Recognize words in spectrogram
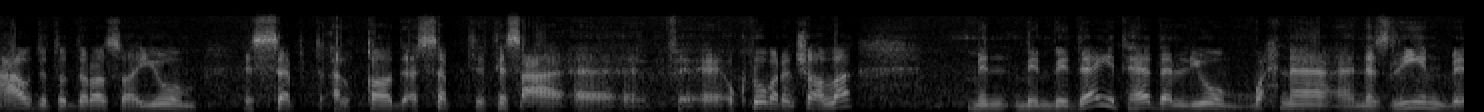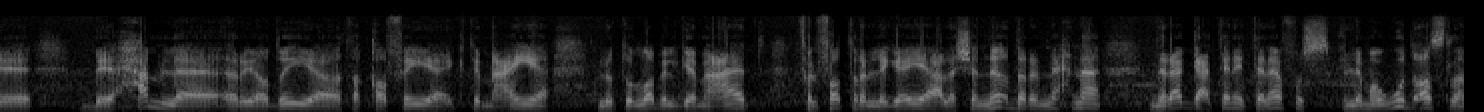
عودة الدراسة يوم السبت القادم السبت 9 في أكتوبر إن شاء الله. من من بداية هذا اليوم وإحنا نازلين بحملة رياضية ثقافية اجتماعية لطلاب الجامعات في الفترة اللي جاية علشان نقدر إن إحنا نرجع تاني التنافس اللي موجود أصلا.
